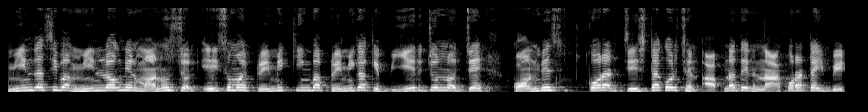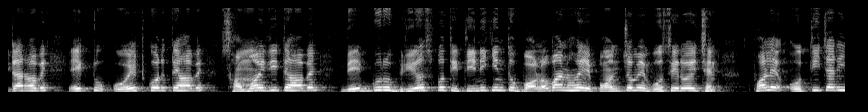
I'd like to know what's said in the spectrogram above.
মীন রাশি বা মীন লগ্নের মানুষজন এই সময় প্রেমিক কিংবা প্রেমিকাকে বিয়ের জন্য যে কনভেন্স করার চেষ্টা করছেন, আপনাদের না করাটাই বেটার হবে। একটু ওয়েট করতে হবে, সময় দিতে হবেন। দেবগুরু বৃহস্পতি তিনি কিন্তু বলবান হয়ে পঞ্চমে বসে রয়েছেন। ফলে অতিচারী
